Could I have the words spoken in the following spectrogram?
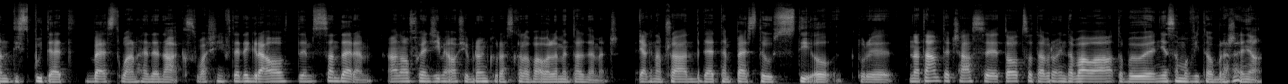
Undisputed Best One-Handed Axe. Właśnie wtedy grało tym z Thunderem a na offhandzie miała się broń, która skalowała elemental damage. Jak na przykład The Tempestuous Steel, który na tamte czasy to, co ta broń dawała, to były niesamowite obrażenia.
